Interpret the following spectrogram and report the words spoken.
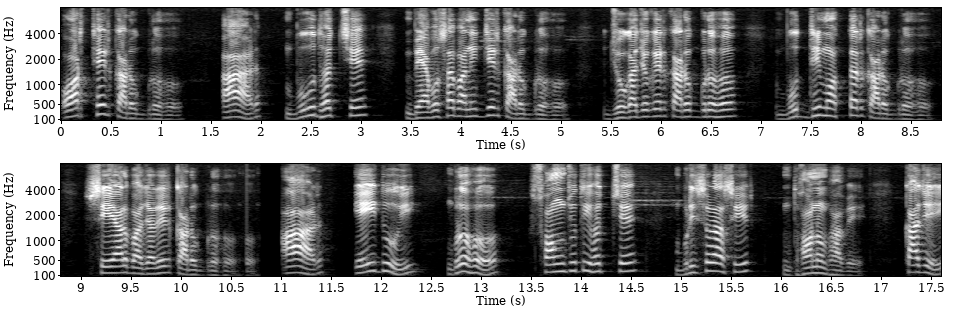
অর্থের কারুগ্রহ, আর বুধ হচ্ছে ব্যবসা বাণিজ্যের কারক গ্রহ যোগাযোগের কারক গ্রহ বুদ্ধিমত্তার কারক গ্রহ শেয়ার বাজারের কারক গ্রহ আর এই দুই গ্রহ সংযুতি হচ্ছে বৃষরাশির ধনভাবে। কাজেই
